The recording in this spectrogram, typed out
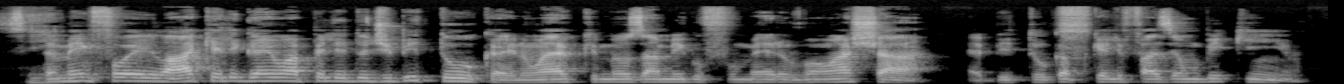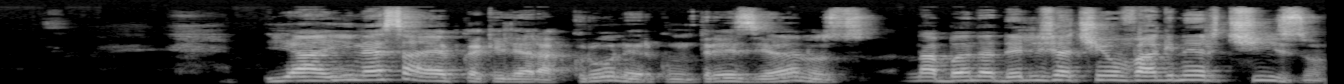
Sim. Também foi lá que ele ganhou o apelido de Bituca, e não é o que meus amigos fumeiros vão achar. É Bituca porque ele fazia um biquinho. E aí, nessa época que ele era crooner, com 13 anos, na banda dele já tinha o Wagner Tiso,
